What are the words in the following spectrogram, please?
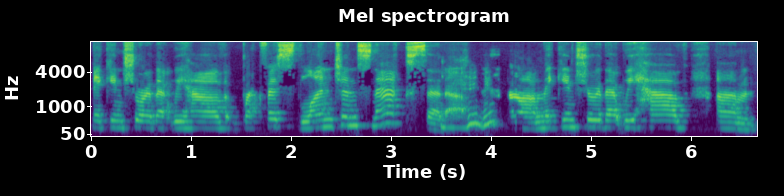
making sure that we have breakfast, lunch, and snacks set up, um, making sure that we have um,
